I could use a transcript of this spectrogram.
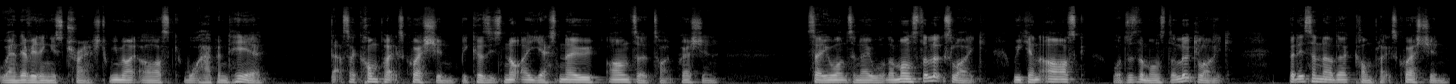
and everything is trashed. We might ask, What happened here? That's a complex question because it's not a yes no answer type question. Say you want to know what the monster looks like. We can ask, what does the monster look like? But it's another complex question.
